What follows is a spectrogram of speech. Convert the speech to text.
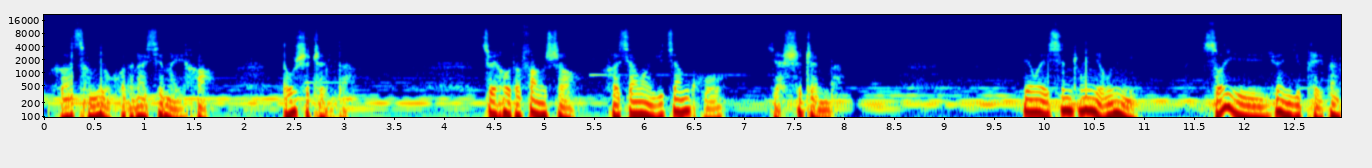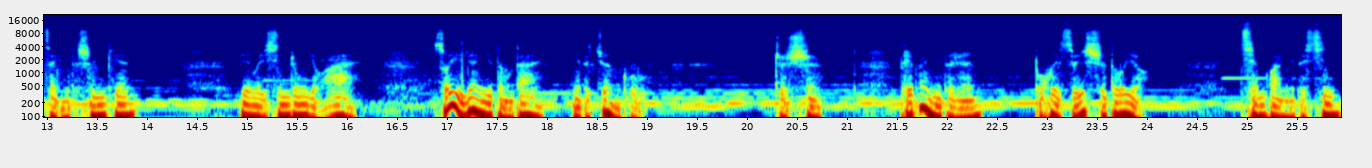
和曾有过的那些美好，都是真的。最后的放手和相忘于江湖，也是真的。因为心中有你，所以愿意陪伴在你的身边；因为心中有爱，所以愿意等待你的眷顾。只是，陪伴你的人不会随时都有，牵挂你的心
